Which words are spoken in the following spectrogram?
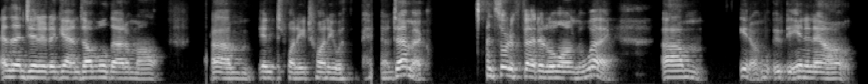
and then did it again double that amount um, in 2020 with the pandemic and sort of fed it along the way. Um, you know, in and out,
